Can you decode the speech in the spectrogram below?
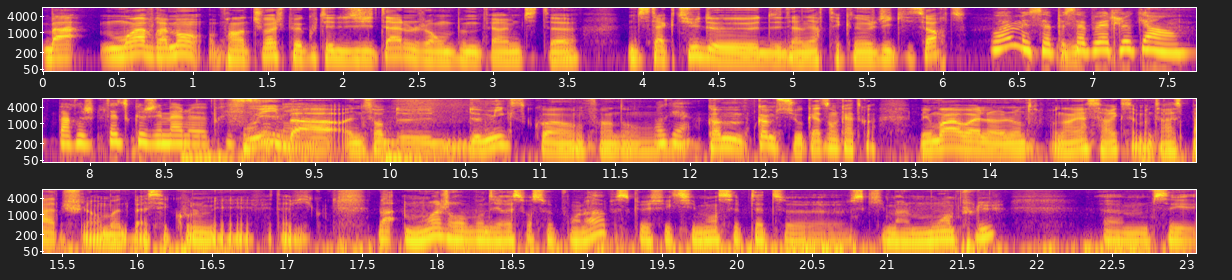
bah moi vraiment enfin tu vois je peux écouter du digital genre on peut me faire une petite euh, une petite actu de, de dernières technologies qui sortent Ouais, mais ça peut, ça peut être le cas. hein. Par contre, peut-être que j'ai mal euh, précisé. oui mais- bah une sorte de, de mix quoi enfin dans Ok. comme comme Studio 404 quoi mais moi ouais l'entrepreneuriat c'est vrai que ça m'intéresse pas je suis là en mode bah c'est cool mais fais ta vie quoi Bah, moi, je rebondirais sur ce point-là parce qu'effectivement, c'est peut-être euh, ce qui m'a le moins plu. Euh, c'est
